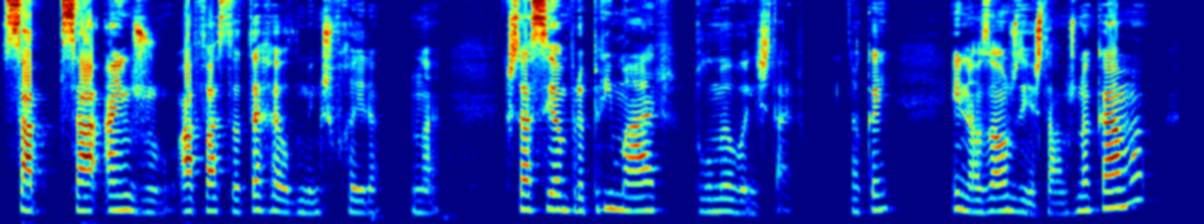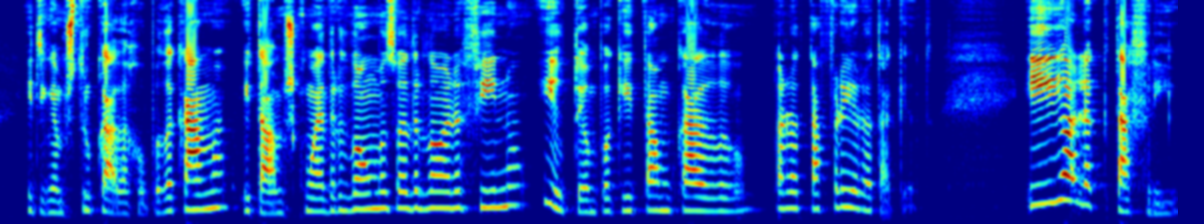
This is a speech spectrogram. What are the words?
sabe, há anjo à face da terra é o Domingos Ferreira, não é? Que está sempre a primar pelo meu bem-estar, ok? E nós há uns dias estávamos na cama e tínhamos trocado a roupa da cama e estávamos com o edredom, mas o edredom era fino e o tempo aqui está um bocado. Ora está frio, ora está quente. E olha que está frio.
